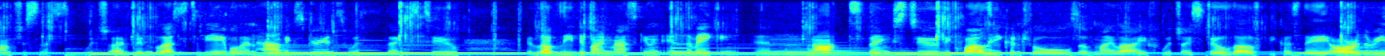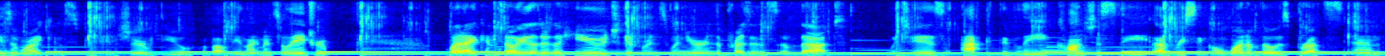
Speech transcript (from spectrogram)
Consciousness, which I've been blessed to be able and have experience with, thanks to lovely divine masculine in the making, and not thanks to the quality controls of my life, which I still love because they are the reason why I can speak and share with you about the Enlightenment Soul Age group. But I can tell you that there's a huge difference when you're in the presence of that which is actively, consciously, every single one of those breaths and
